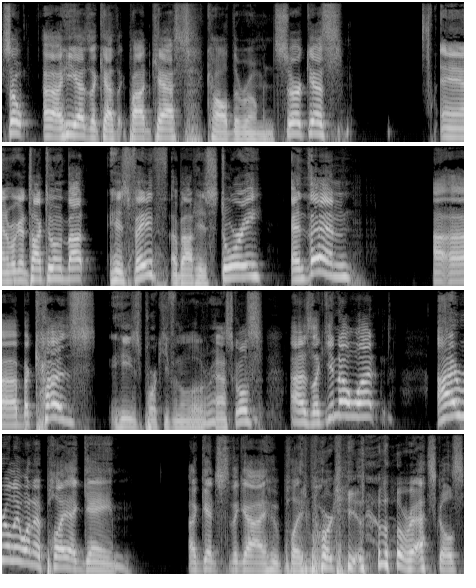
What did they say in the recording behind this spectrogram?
So uh, he has a Catholic podcast called The Roman Circus, and we're going to talk to him about his faith, about his story, and then uh, because he's Porky from The Little Rascals, I was like, you know what? I really want to play a game against the guy who played Porky The Little Rascals.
